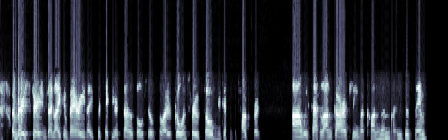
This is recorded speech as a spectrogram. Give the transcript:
I'm very strange. I like a very like particular style photo. So I was going through so many different photographers, and we settled on Gareth Lima Conlon is his name.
